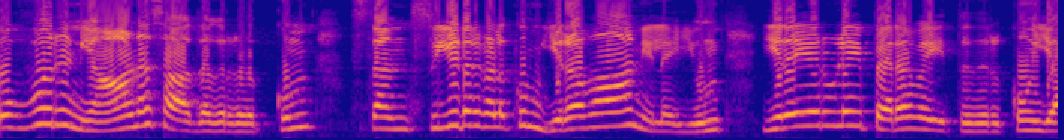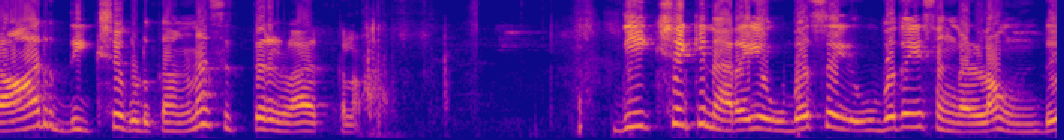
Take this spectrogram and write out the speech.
ஒவ்வொரு ஞான சாதகர்களுக்கும் தன் சீடர்களுக்கும் இரவா நிலையும் இறையருளை பெற வைத்ததற்கும் யார் தீட்சை கொடுக்காங்கன்னா சித்தர்களா இருக்கலாம். தீட்சைக்கு நிறைய உபசை உபதேசங்கள்லாம் உண்டு.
